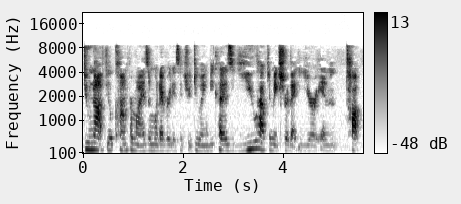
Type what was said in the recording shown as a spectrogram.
do not feel compromised in whatever it is that you're doing? Because you have to make sure that you're in top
